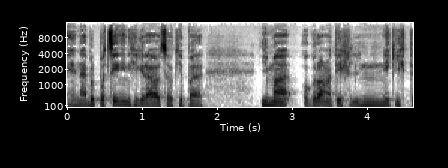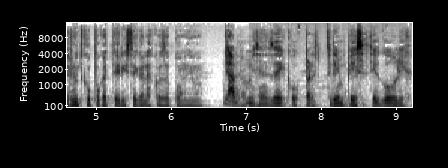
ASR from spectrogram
en najbolj pocenjenih igralcev, ki pa ima ogromno teh nekih trenutkov, po katerih se ga lahko zapomnimo. Ja, mislim, zdaj, ko pri 53 golih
